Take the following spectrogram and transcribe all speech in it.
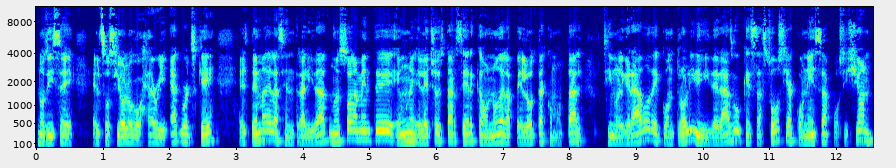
Nos dice el sociólogo Harry Edwards que el tema de la centralidad no es solamente el hecho de estar cerca o no de la pelota como tal, sino el grado de control y liderazgo que se asocia con esa posición.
